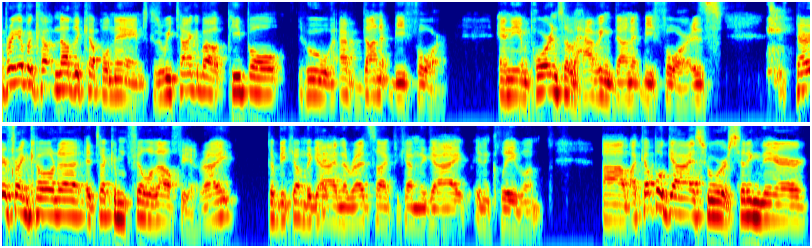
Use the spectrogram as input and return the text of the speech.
bring up a, another couple names because we talk about people who have done it before and the importance of having done it before. It's Terry Francona. It took him Philadelphia, right, to become the guy, in the Red Sox become the guy in Cleveland. Um, a couple guys who are sitting there,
